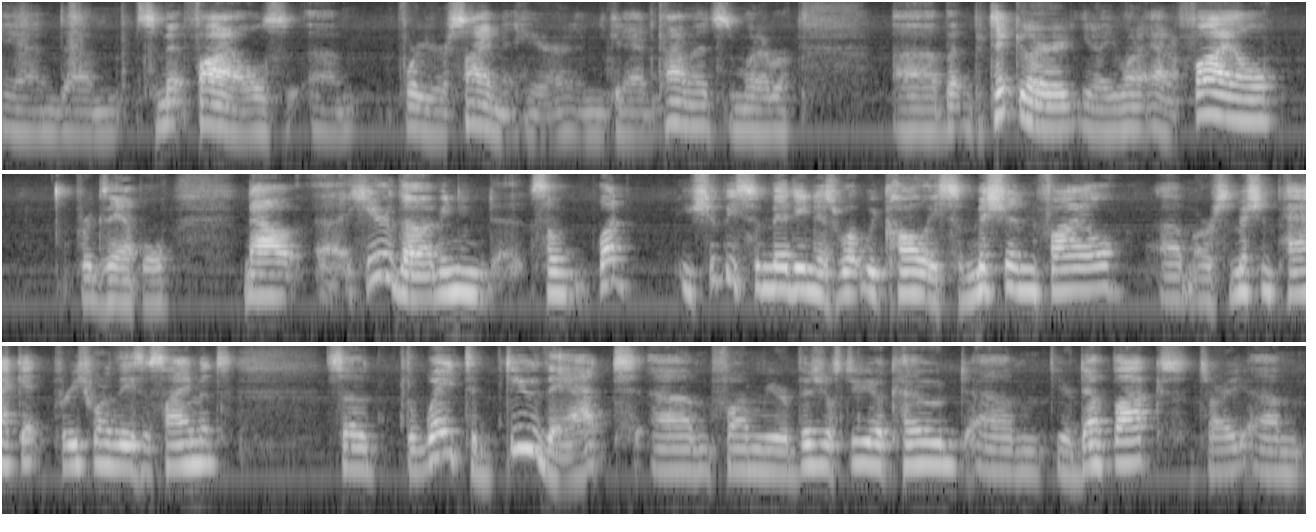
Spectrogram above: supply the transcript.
and submit files for your assignment here, and you can add comments and whatever. Uh, but in particular, you know, you want to add a file, for example. Now, uh, here though, I mean, so what you should be submitting is what we call a submission file um, or submission packet for each one of these assignments. So the way to do that um, from your Visual Studio Code, um, your dev box, sorry, um,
